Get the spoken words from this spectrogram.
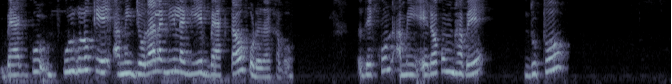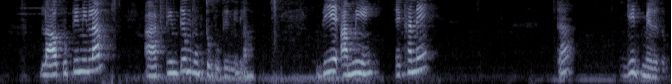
ব্যাগ ফুলগুলোকে আমি জোড়া লাগিয়ে লাগিয়ে ব্যাগটাও করে দেখাবো। তো দেখুন, আমি এরকমভাবে দুটো লাউ পুঁতি নিলাম আর তিনটে মুক্ত পুঁতি নিলাম। দিয়ে আমি এখানে একটা গিট মেরে দেবো।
